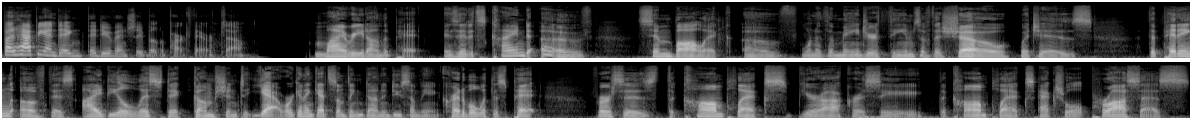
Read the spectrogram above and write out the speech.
But happy ending, they do eventually build a park there. So my read on the pit is that it's kind of symbolic of one of the major themes of the show, which is the pitting of this idealistic gumption to, yeah, we're going to get something done and do something incredible with this pit, versus the complex bureaucracy, the complex actual process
